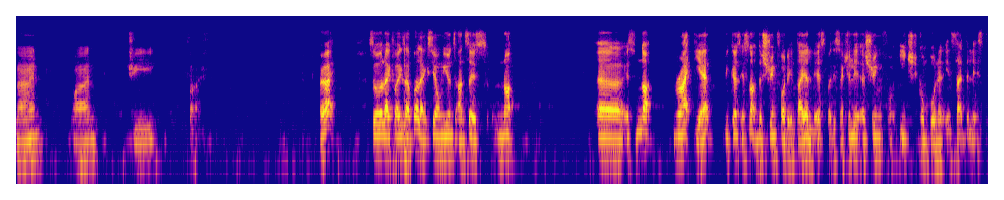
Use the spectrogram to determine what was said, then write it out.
Nine, one, three, five. All right. So, like for example, like Seong Yun's answer is not, uh, it's not right yet because it's not the string for the entire list, but it's actually a string for each component inside the list.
